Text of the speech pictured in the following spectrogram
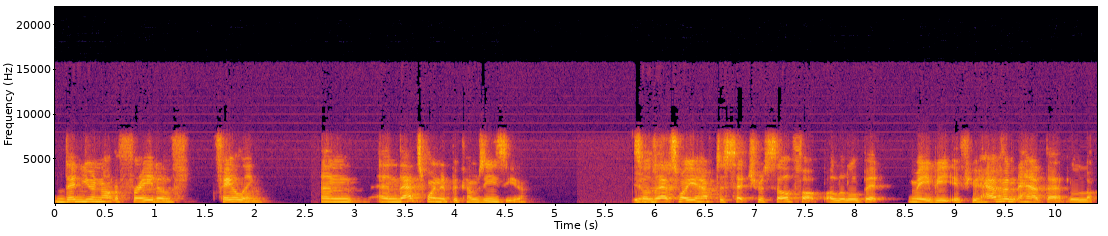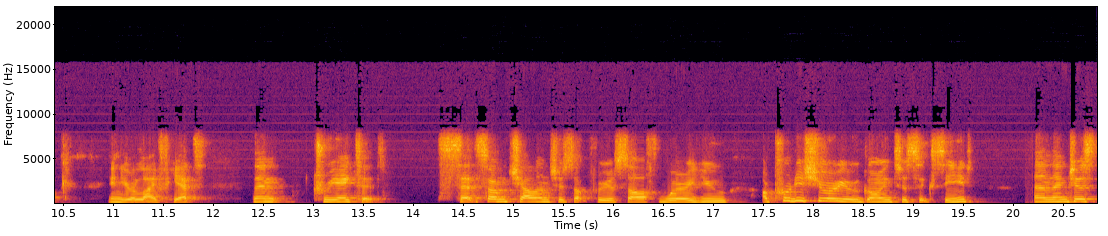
Then you're not afraid of failing. And and that's when it becomes easier. So that's why you have to set yourself up a little bit maybe if you haven't had that luck in your life yet then create it. Set some challenges up for yourself where you are pretty sure you're going to succeed and then just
